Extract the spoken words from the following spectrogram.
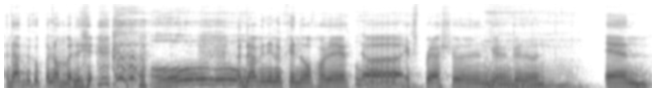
ang dami ko palang mali. Oh. ang dami nilang kinokorrect, uh, expression, ganun, ganun. And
